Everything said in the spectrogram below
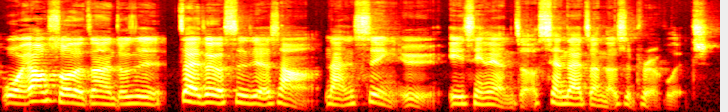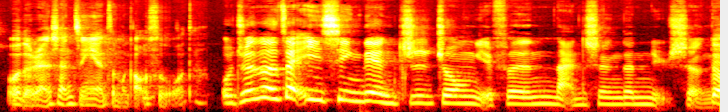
我要说的，真的就是在这个世界上，男性与异性恋者现在真的是 privilege。我的人生经验怎么告诉我的？我觉得在异性恋之中也分男生跟女生，对，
